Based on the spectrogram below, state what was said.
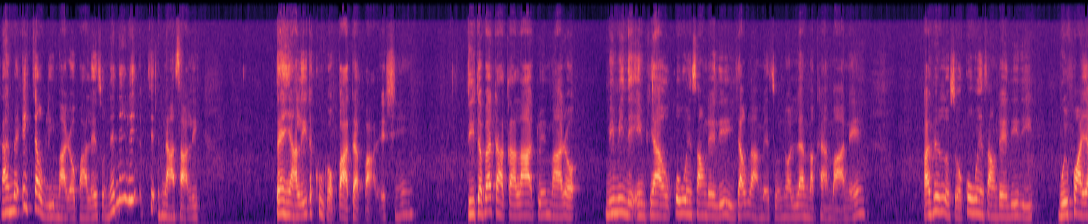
ဒါပေမဲ့အိတ်ကြောက်လေးမှာတော့ဗာလဲဆိုနည်းနည်းလေးအဖြစ်အနာစာလေး တန်ရာလေးတစ်ခုတော့ပါတတ်ပါတယ်ရှင်ဒီတပတ်တာကာလအတွင်းမှာတော့မိမိနေအိမ်ဖျားကိုကိုဝင်ဆောင်တဲ့လေးတွေရောက်လာမယ်ဆိုတော့လက်မခံပါနဲ့ဘာဖြစ်လို့ဆိုကိုဝင်ဆောင်တဲ့လေးတွေဝေးဖွားရ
